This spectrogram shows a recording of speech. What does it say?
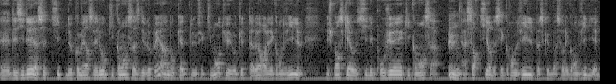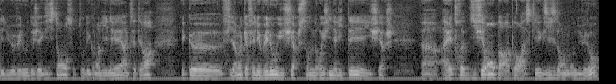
des idées à ce type de commerce vélo qui commence à se développer. Hein. Donc effectivement, tu évoquais tout à l'heure les grandes villes, et je pense qu'il y a aussi des projets qui commencent à, sortir de ces grandes villes, parce que bah, sur les grandes villes, il y a des lieux vélo déjà existants, surtout des grands linéaires, etc. Et que finalement, le café les vélos, il cherche son originalité et il cherche à, être différent par rapport à ce qui existe dans le monde du vélo.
